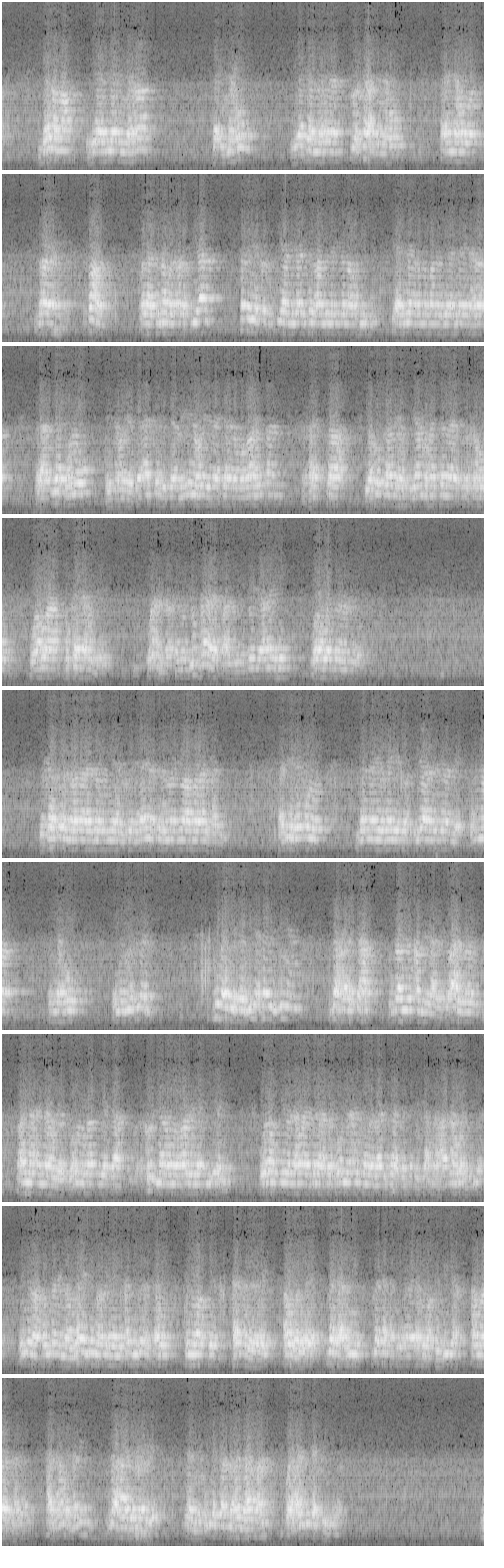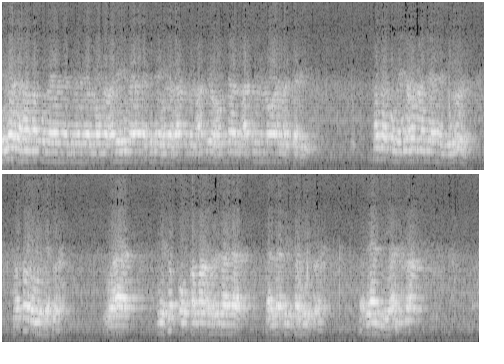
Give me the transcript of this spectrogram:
بلغ في أثناء النهار فإنه إذا كان مثلا معتاد أنه فإنه ما صار ولا تنظر على الصيام فقد يترك الصيام لذلك العام الذي بلغ فيه؟ في أثناء رمضان وفي أثناء النهار يقول إنه يتأكد تمرينه إذا كان مراهقا حتى يخف عليه الصيام حتى لا يتركه وهو مكلف به. وأما الوجوب فلا يقال الوجوب عليه وهو دون البلوغ وكثر أنه لا يزال المياه لكل ليلة المجموعة عن الحديث حديث يقول لنا يبيت الصيام من الليل قلنا انه ان المسلم مبيت النية من دخل الشهر ولم يقم ذلك غالبا قال انه يكون بقية كل رمضان ياتي اليه ولو قيل له انت لا تكون انكر ذلك اشد الانكار هذا هو النية إنما قلنا إنه لا يجب عليه أن يحدد نفسه كل وقت هل أنا ذلك أو غير متى أني متى تكون وقت الدنيا أو ما يشبه ذلك. هذا هو الذي لا حاجة إليه. لأن النية كان ناقا والعلم يكفيهما لماذا هذا قلنا أن الذين يظلم عليهما أن كليهما فاقد العقل وهم لا العقل من نوع التحيل هذا قلنا إنهما لأن الجنود فطول مدته. ويشق قضاء العبادات التي تفوته فلأجل ذلك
